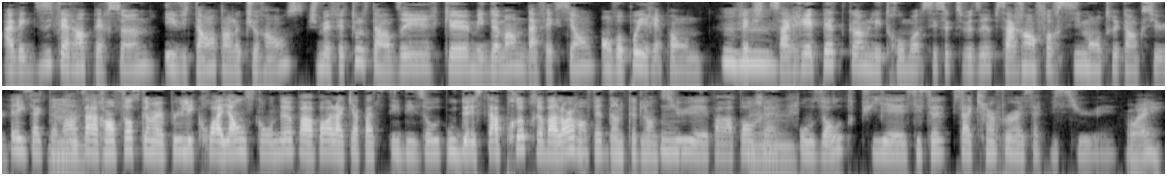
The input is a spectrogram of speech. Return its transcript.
avec différentes personnes, évitantes en l'occurrence, je me fais tout le temps dire que mes demandes d'affection, on va pas y répondre. Fait que ça répète comme les traumas. C'est ça que tu veux dire, puis ça renforcit mon truc anxieux. Exactement. Mm. Ça renforce comme un peu les croyances qu'on a par rapport à la capacité des autres ou de sa propre valeur, en fait, dans le cas de l'anxieux, euh, par rapport euh, Mm. aux autres. Puis euh, c'est ça. Ça crée un peu un cercle vicieux. euh. Ouais.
